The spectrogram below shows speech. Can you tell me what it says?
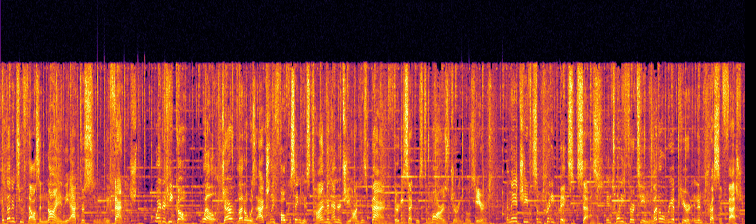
But then in 2009, the actor seemingly vanished. Where did he go? Well, Jared Leto was actually focusing his time and energy on his band, 30 Seconds to Mars, during those years and they achieved some pretty big success. In 2013, Leto reappeared in impressive fashion,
